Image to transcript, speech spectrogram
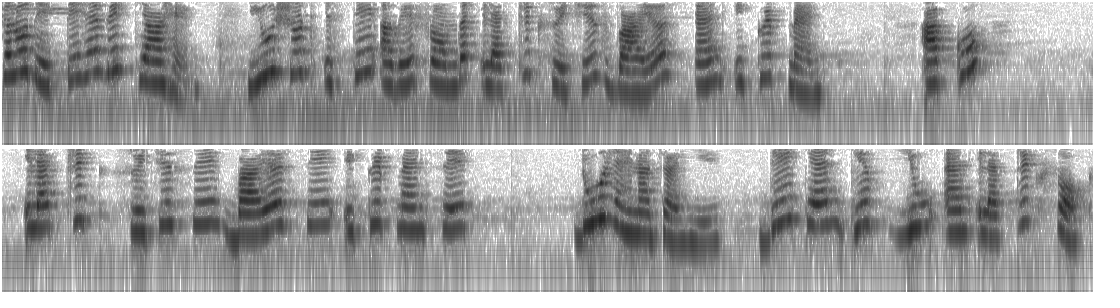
चलो देखते हैं वे क्या हैं you should stay away from the electric switches wires and equipments आपको इलेक्ट्रिक स्विचेस से, वायर से इक्विपमेंट से दूर रहना चाहिए। They can give you an electric shock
